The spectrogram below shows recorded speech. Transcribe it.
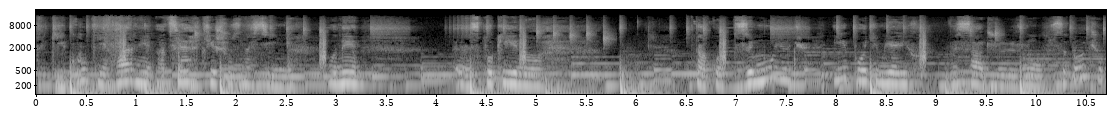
такі крупні, гарні, а це ті, що з насіння. Вони е, спокійно так от зимують і потім я їх висаджую знову в садочок,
